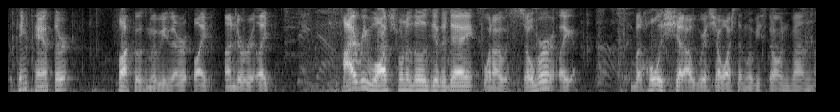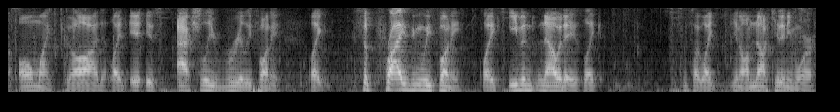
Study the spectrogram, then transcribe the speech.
the Pink Panther, fuck, those movies are, like, under... Like, I rewatched one of those the other day when I was sober. Like, but holy shit, I wish I watched that movie stoned, man. Oh my god. Like, it is actually really funny. Like, surprisingly funny. Like, even nowadays, like, since I, like, you know, I'm not a kid anymore.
